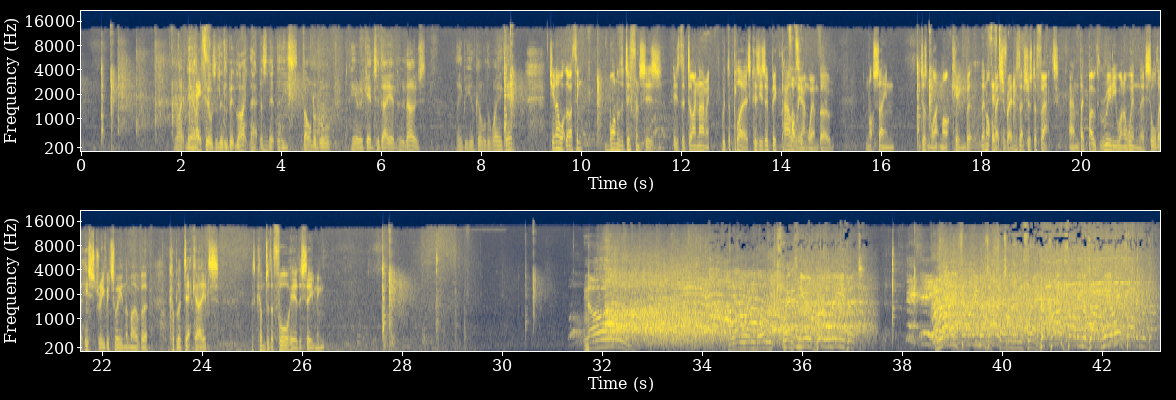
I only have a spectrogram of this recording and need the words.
Right now, Eight. it feels a little bit like that, doesn't it? That he's vulnerable here again today, and who knows, maybe he'll go all the way again. Do you know what, though? I think one of the differences is the dynamic with the players, because he's a big pal of Liang Wenbo. I'm not saying he doesn't like Mark King, but they're not best friends, that's just a fact. And they both really want to win this. All the history between them over a couple of decades has come to the fore here this evening. No. Can you believe it? Ronnie thought he was out. The crowd thought he was out. We all thought he was out.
